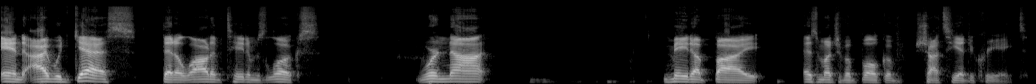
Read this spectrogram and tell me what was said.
And I would guess that a lot of Tatum's looks were not made up by as much of a bulk of shots he had to create.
